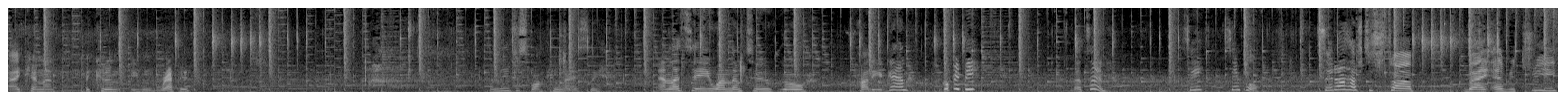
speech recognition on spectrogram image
I cannot I couldn't even wrap it. And they're just walking nicely. And let's say you want them to go potty again, go pee pee. That's it. See? Simple. So you don't have to stop by every tree,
